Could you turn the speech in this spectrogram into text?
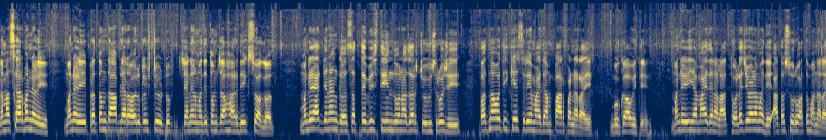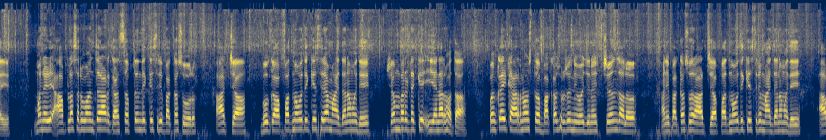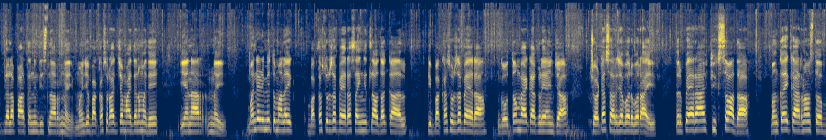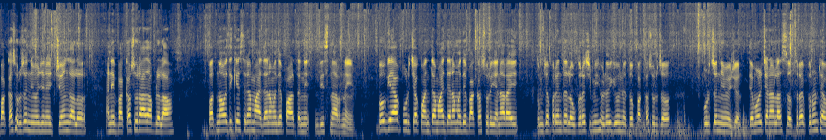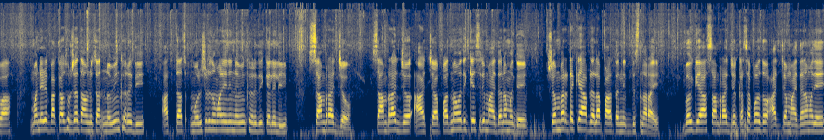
नमस्कार मंडळी. मंडळी प्रथमतः आपल्या रॉयल क्वेस्ट यूट्यूब चॅनलमध्ये तुमचं हार्दिक स्वागत. मंडळी आज दिनांक सत्तावीस तीन दोन हजार चोवीस रोजी पद्मावती केसरी हे मैदान पार पडणार आहे भुगाव इथे. मंडळी ह्या मैदानाला थोड्याच वेळामध्ये आता सुरुवात होणार आहे. मंडळी आपला सर्वांचा लाडका सप्तंद केसरी बाकासूर आजच्या भुगाव पद्मावती केसरी या मैदानामध्ये शंभर टक्के येणार होता. पण काही कारणास्तव बाकासूरचं नियोजन चेंज झालं. आणि बाकासूर आजच्या पद्मावती केसरी मैदानामध्ये आपल्याला पाळताना दिसणार नाही. म्हणजे बाकासूर आजच्या मैदानामध्ये येणार नाही. मंडळी मी तुम्हाला एक बाकासूरचा पेहरा सांगितला होता काल की बाकासूरचा पेहरा गौतम भाई काकडे यांच्या छोट्या सर्जाबरोबर आहे. तर पेहरा फिक्स होता. पण काही कारणास्तव बाकासूरचं नियोजन हे चेंज झालं आणि बाकासूर आज आपल्याला पद्मावती केसरी या मैदानामध्ये पाळताना दिसणार नाही. बघूया पुढच्या कोणत्या मैदानामध्ये बाकासूर येणार आहे. तुमच्यापर्यंत लवकरच मी व्हिडिओ घेऊन येतो बाकासूरचं पुढचं नियोजन. त्यामुळे चॅनलला सबस्क्राईब करून ठेवा. मंडळी बाकासूरच्या दावणीचा नवीन खरेदी. आत्ताच मोरेश्वर धुमाळीने नवीन खरेदी केलेली साम्राज्य. साम्राज्य आजच्या पद्मावती केसरी मैदानामध्ये शंभर टक्के आपल्याला पाळताना दिसणार आहे. बघूया साम्राज्य कसा पळतो आजच्या मैदानामध्ये.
